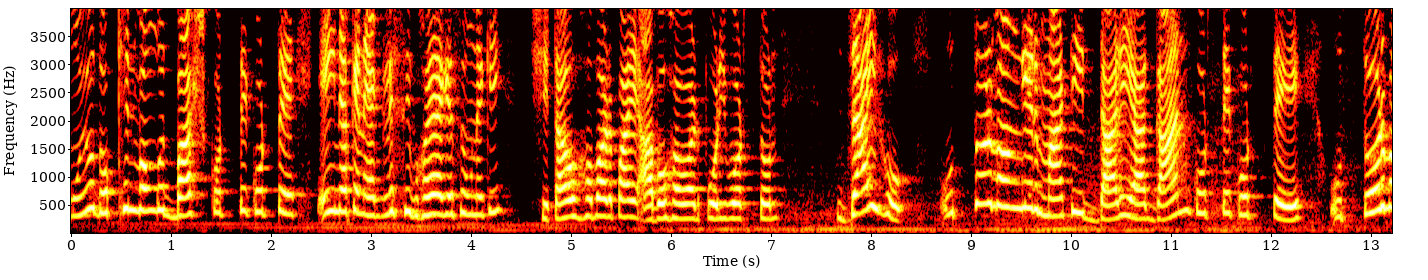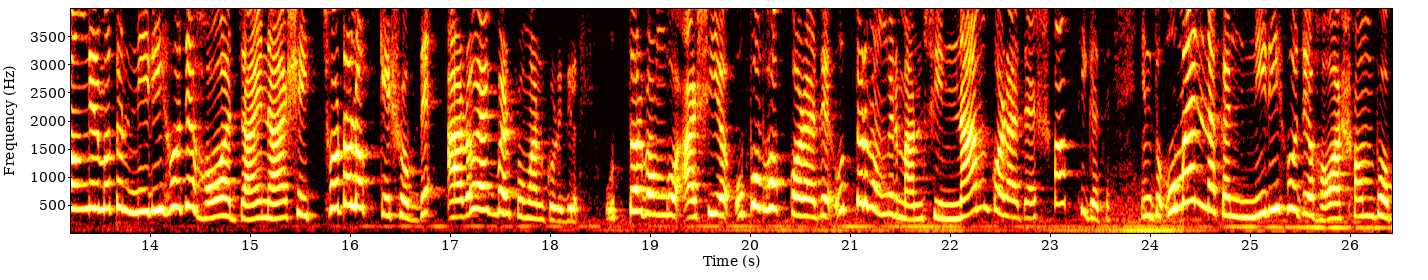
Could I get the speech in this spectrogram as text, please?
মুইও দক্ষিণবঙ্গত বাস করতে করতে এই না কেন অ্যাগ্রেসিভ হয়ে গেছে নাকি সেটাও হবার পায় আবহাওয়ার পরিবর্তন। যাই হোক উত্তরবঙ্গের মাটির দাঁড়িয়া গান করতে করতে উত্তরবঙ্গের মতো নিরীহ যে হওয়া যায় না, সেই ছোট লোককে শব্দে আরও একবার প্রমাণ করে দিল উত্তরবঙ্গ আসিয়া উপভোগ করা যায়, উত্তরবঙ্গের মানুষের নাম করা যায়, সব ঠিক আছে। কিন্তু উমেন নাকান নিরীহ যে হওয়া সম্ভব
